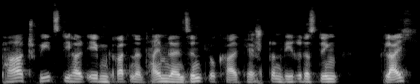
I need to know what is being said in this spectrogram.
paar Tweets, die halt eben gerade in der Timeline sind, lokal cachen, dann wäre das Ding gleich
